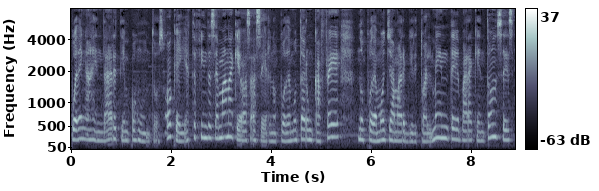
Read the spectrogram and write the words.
pueden agendar tiempo juntos. Ok, este fin de semana, ¿qué vas a hacer? Nos podemos dar un café, nos podemos llamar virtualmente para que entonces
